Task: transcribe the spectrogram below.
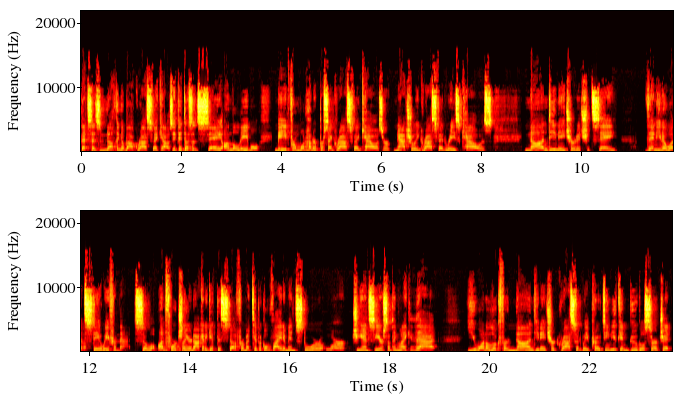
that says nothing about grass fed cows. If it doesn't say on the label made from 100% grass fed cows or naturally grass fed raised cows, non denatured, it should say, then you know what? Stay away from that. So, unfortunately, you're not going to get this stuff from a typical vitamin store or GNC or something like that. You want to look for non denatured grass fed whey protein. You can Google search it.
